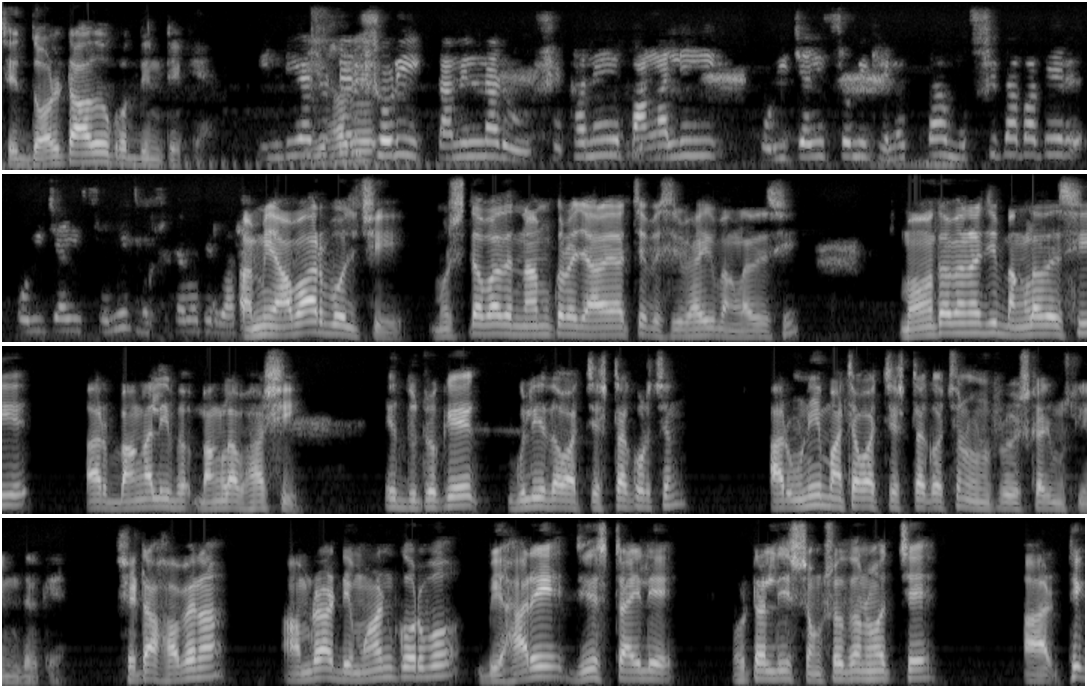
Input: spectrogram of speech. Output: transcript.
সেই দলটা আদৌ কতদিন টেকে? ইন্ডিয়া জোটের শরিক তামিলনাড়ু সেখানে বাঙালি পরিযায়ী শ্রমিক হেনস্থা মুর্শিদাবাদের পরিযায়ী শ্রমিক মুর্শিদাবাদের আমি আবার বলছি মুর্শিদাবাদের নাম করে যারা যাচ্ছে বেশিরভাগই বাংলাদেশি। মমতা ব্যানার্জি বাংলাদেশি আর বাঙালি বাংলাভাষী এই দুটোকে গুলিয়ে দেওয়ার চেষ্টা করছেন আর উনি বাঁচাবার চেষ্টা করছেন অনুপ্রবেশকারী মুসলিমদেরকে। সেটা হবে না। আমরা ডিমান্ড করব বিহারে যে স্টাইলে ভোটার লিস্ট সংশোধন হচ্ছে আর ঠিক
